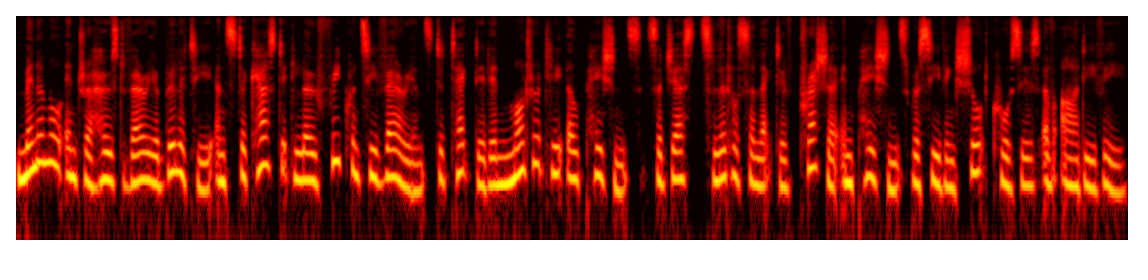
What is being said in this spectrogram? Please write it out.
minimal intra-host variability and stochastic low frequency variants detected in moderately ill patients suggests little selective pressure in patients receiving short courses of RDV.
